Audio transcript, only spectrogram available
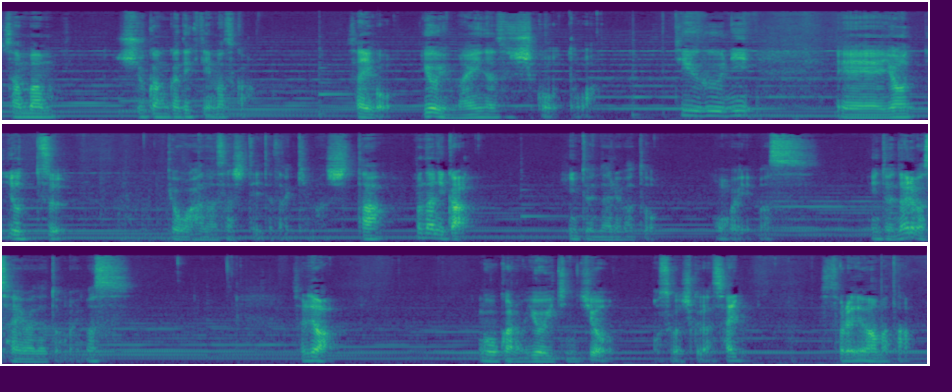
？3番、習慣化できていますか？最後、良いマイナス思考とは？っていうふうに、えー、4, 4つ今日は話させていただきました。まあ、何かヒントになればと思います。ヒントになれば幸いだと思います。それでは、午後からも良い一日をお過ごしください。それではまた。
